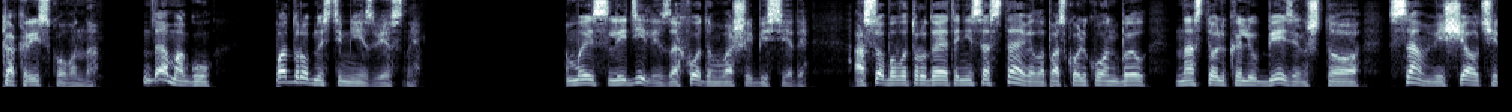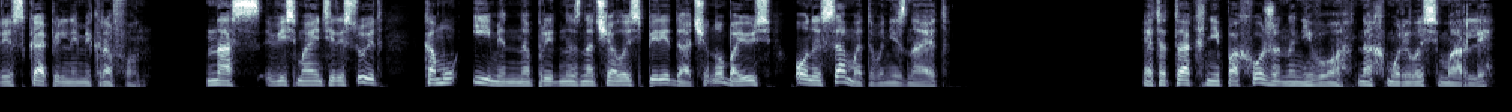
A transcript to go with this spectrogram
Как рискованно. Да, могу. Подробности мне известны. Мы следили за ходом вашей беседы. Особого труда это не составило, поскольку он был настолько любезен, что сам вещал через капельный микрофон. Нас весьма интересует, кому именно предназначалась передача, но, боюсь, он и сам этого не знает. «Это так не похоже на него», — нахмурилась Марли.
